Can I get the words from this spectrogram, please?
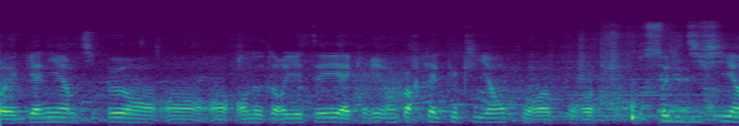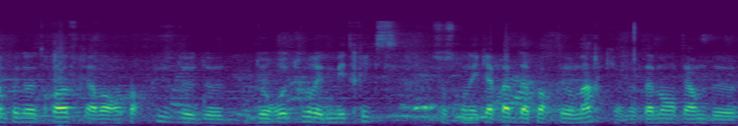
euh, gagner un petit peu en, notoriété acquérir encore quelques clients pour, pour, solidifier un peu notre offre et avoir encore plus de, retours et de métriques sur ce qu'on est capable d'apporter aux marques, notamment en termes, de,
